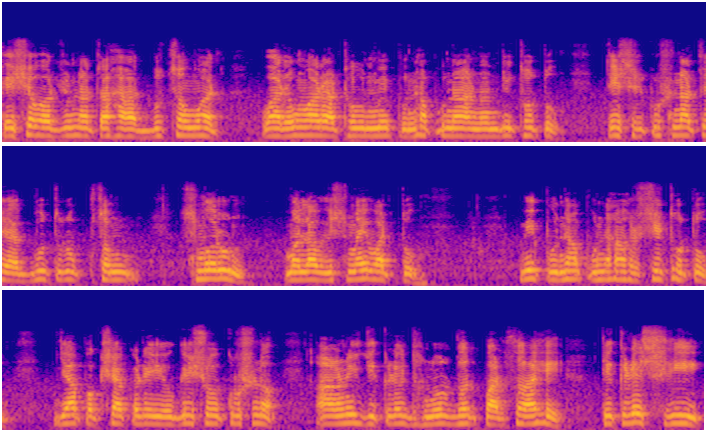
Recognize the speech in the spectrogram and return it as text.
केशव अर्जुनाचा हा अद्भुत संवाद वारंवार आठवून मी पुन्हा पुन्हा आनंदित होतो. ते श्रीकृष्णाचे अद्भुत रूप सम स्मरून मला विस्मय वाटतो. मी पुन्हा पुन्हा हर्षित होतो. ज्या पक्षाकडे योगेश्वर कृष्ण आणि जिकडे धनुर्धर पार्थ आहे तिकडे श्री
